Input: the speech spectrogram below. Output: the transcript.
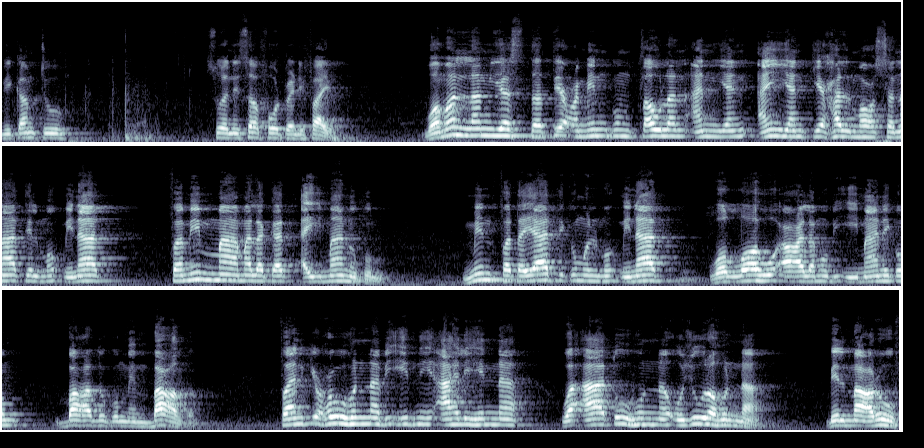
we come to Surah Nisa 425. ومن لم يستطع منكم طولا أن أن ينكح المحصنات المؤمنات فمما ملكت أيمانكم من فتياتكم المؤمنات والله اعلم بايمانكم بعضكم من بعض. فانكحوهن باذن اهلهن واتوهن اجورهن بالمعروف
